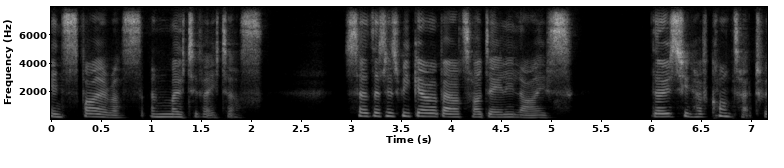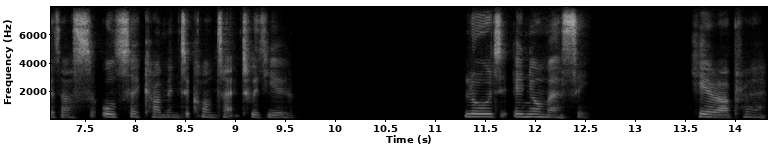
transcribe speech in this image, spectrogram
inspire us and motivate us, so that as we go about our daily lives, those who have contact with us also come into contact with you. Lord, in your mercy, hear our prayer.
